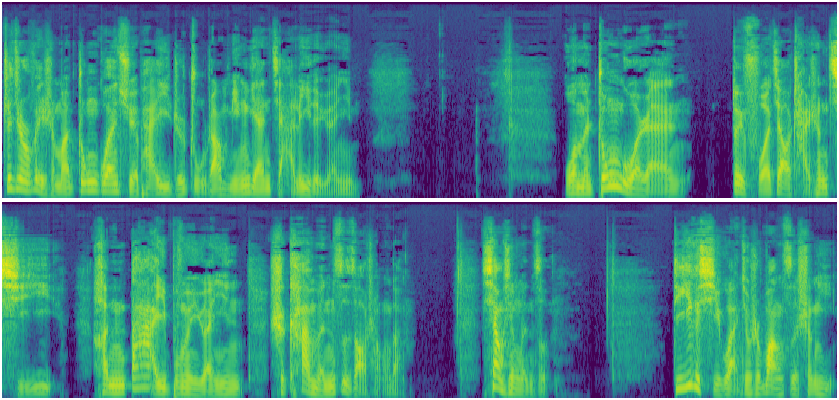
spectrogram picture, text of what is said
这就是为什么中观学派一直主张名言假立的原因。我们中国人对佛教产生歧义，很大一部分原因是看文字造成的，象形文字。第一个习惯就是望字生义。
